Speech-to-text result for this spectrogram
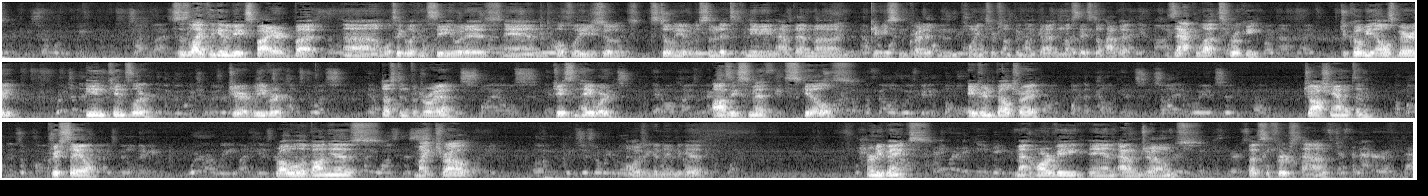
This is likely going to be expired, but uh, we'll take a look and see who it is, and hopefully you should still be able to submit it to Panini and have them uh, give you some credit and points or something like that, unless they still have it. Zach Lutz, rookie. Jacoby Ellsbury, Ian Kinsler, Jered Weaver, Dustin Pedroia, Jason Heyward, Ozzie Smith, Skills, Adrian Beltre, Josh Hamilton, Chris Sale, Raul Ibanez, Mike Trout, always a good name to get, Ernie Banks, Matt Harvey, and Adam Jones. So that's the first half.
